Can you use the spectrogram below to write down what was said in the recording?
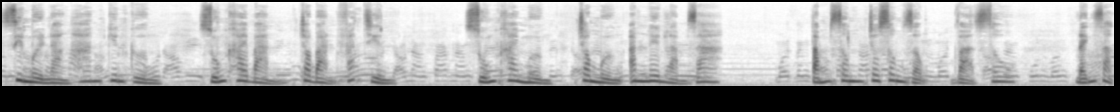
Xin mời nàng Han kiên cường xuống khai bản cho bản phát triển, xuống khai mường cho mường ăn nên làm ra, tắm sông cho sông rộng và sâu, đánh giặc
